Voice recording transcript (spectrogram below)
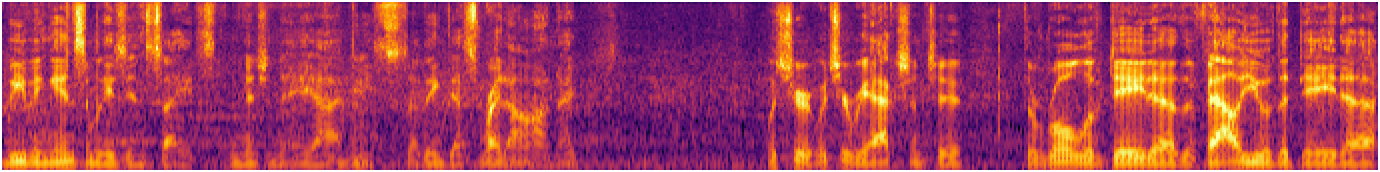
weaving in some of these insights? You mentioned the AI mm -hmm. piece, I think that's right on. Right? What's, your, what's your reaction to the role of data, the value of the data,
